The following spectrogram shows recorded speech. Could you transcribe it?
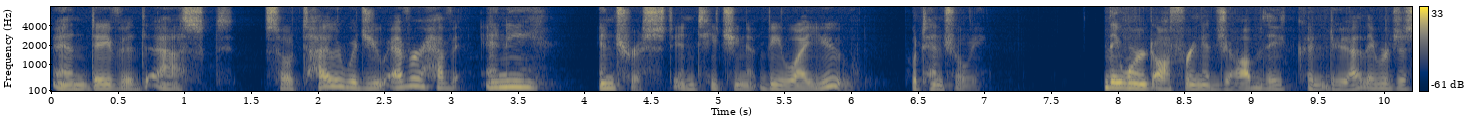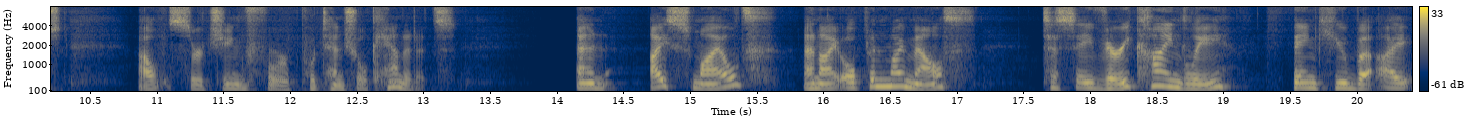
And David asked, So, Tyler, would you ever have any interest in teaching at BYU potentially? They weren't offering a job, they couldn't do that. They were just out searching for potential candidates. And I smiled and I opened my mouth to say very kindly, thank you, but I,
